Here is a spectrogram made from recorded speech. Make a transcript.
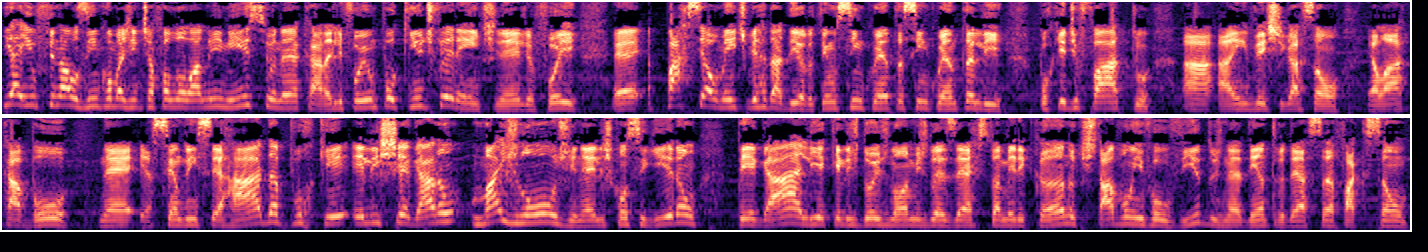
E aí o finalzinho, como a gente já falou lá no início, né, cara, ele foi um pouquinho diferente, né? Ele foi é, parcialmente verdadeiro, tem um 50-50 ali. Porque, de fato, a, a investigação, ela acabou, né, sendo encerrada porque eles chegaram mais longe, né? Eles conseguiram pegar ali aqueles dois nomes do exército americano que estavam envolvidos, né, dentro dessa facção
